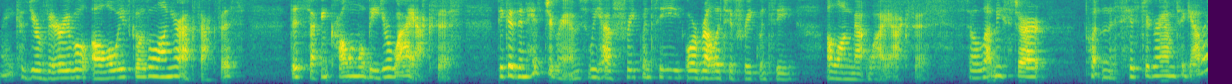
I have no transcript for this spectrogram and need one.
right? Because your variable always goes along your x-axis. This second column will be your y-axis because in histograms we have frequency or relative frequency along that y-axis. So let me start putting this histogram together.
